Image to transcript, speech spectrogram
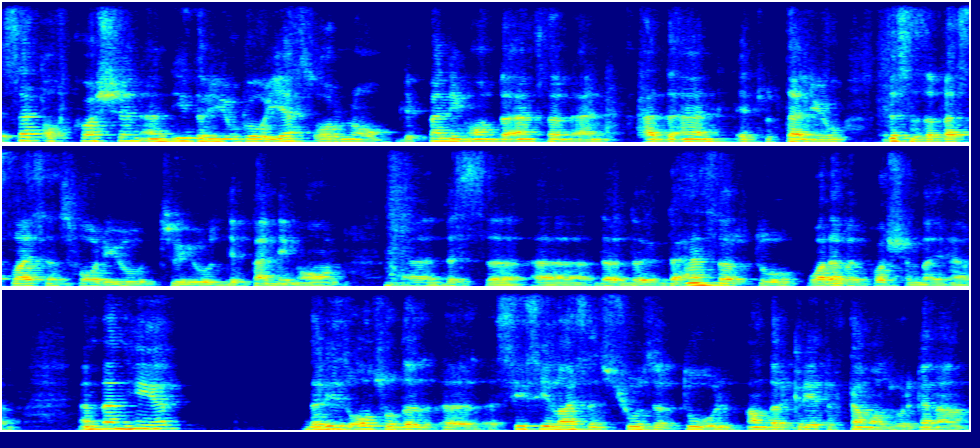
set of question and either you go yes or no depending on the answer and at the end it will tell you this is the best license for you to use depending on this uh, uh, the, the the answer to whatever question they have. And then here there is also the uh, CC license chooser tool under Creative Commons. We're gonna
